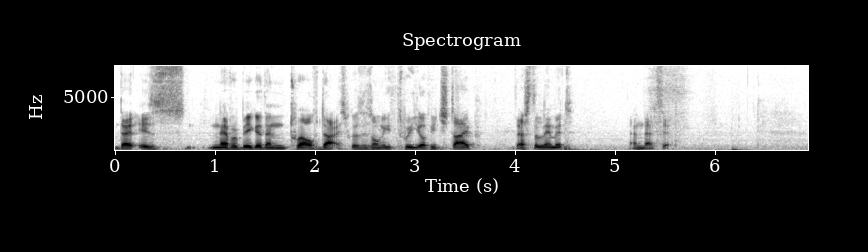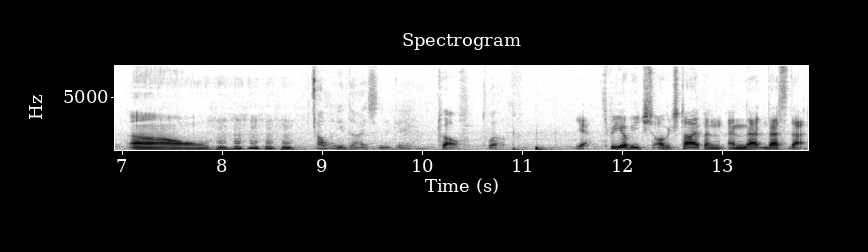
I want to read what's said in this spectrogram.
that is never bigger than 12 dice because there's only three of each type. That's the limit, and that's it. Um, How many dice in the game? 12. 12. Yeah, three of each of each type, and, and that that's that.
